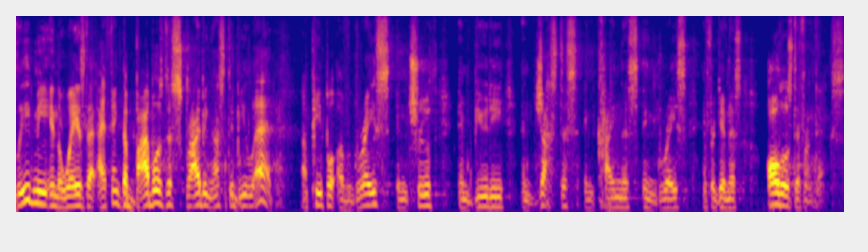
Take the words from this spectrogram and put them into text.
lead me in the ways that I think the Bible is describing us to be led a people of grace and truth and beauty and justice and kindness and grace and forgiveness, all those different things.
